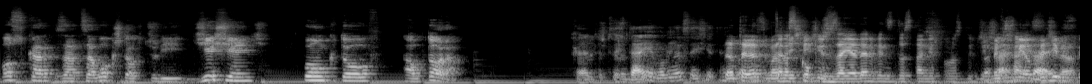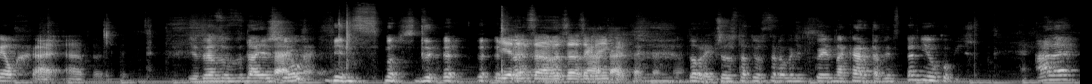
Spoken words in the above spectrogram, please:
Oscar za całokształt, czyli 10 punktów autora. Ale to coś daje w ogóle w sensie? ten- No teraz masz Teraz 10. kupisz za jeden, więc dostaniesz po prostu 10. Będziesz Tak, miał, tak, będziesz no. miał H. A, to I od razu wydajesz Tak, ją, tak. więc masz jeden za, za Tak, zagranie tak, karty. tak, tak, tak. Dobra, i przed ostatnią sceną będzie tylko jedna karta, więc pewnie ją kupisz. Ale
